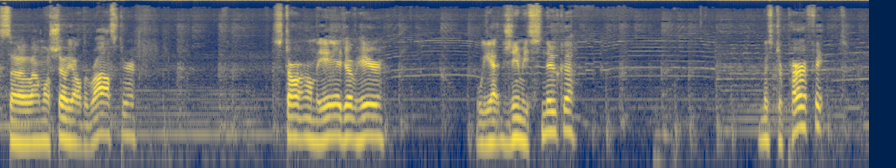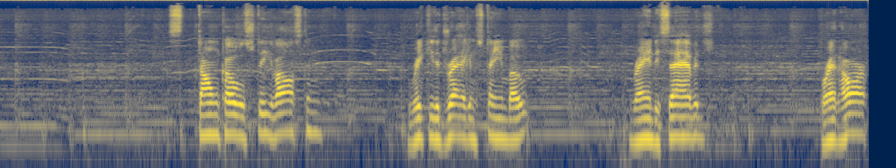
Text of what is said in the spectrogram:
So I'm gonna show y'all the roster. Starting on the edge over here, we got Jimmy Snuka, Mr. Perfect, Stone Cold Steve Austin, Ricky the Dragon Steamboat, Randy Savage, Bret Hart,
